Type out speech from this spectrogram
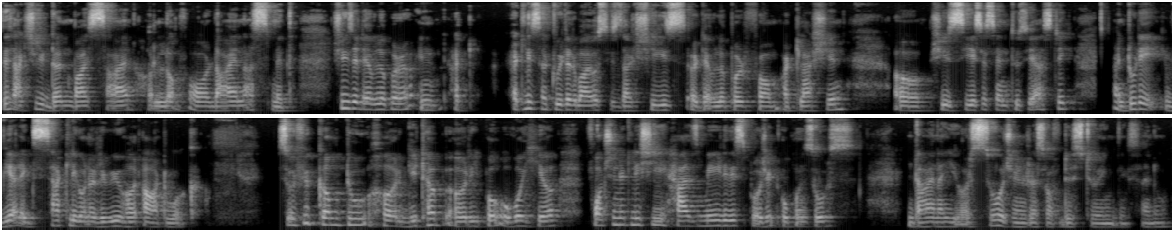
this actually done by Cyan Harlow or Diana Smith. She's a developer in at, at least her Twitter bio says that she's a developer from Atlassian. Uh, she's CSS enthusiastic. And today we are exactly going to review her artwork. So if you come to her github uh, repo over here fortunately she has made this project open source Diana, you are so generous of this doing this, I know.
